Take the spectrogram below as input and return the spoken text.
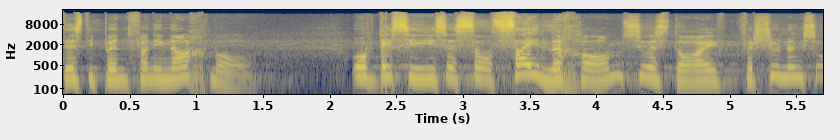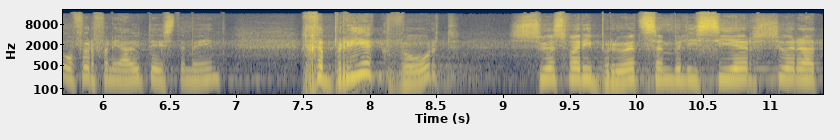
dis die punt van die nagmaal. Op dis Jesus sal sy liggaam soos daai versoeningsoffer van die Ou Testament gebreek word soos wat die brood simboliseer sodat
